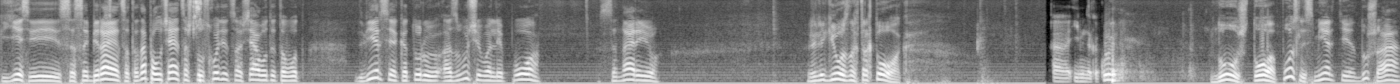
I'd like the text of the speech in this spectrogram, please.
есть и со- собирается, тогда получается, что сходится вся вот эта вот версия, которую озвучивали по сценарию религиозных трактовок. А именно какую? Ну, что после смерти душа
